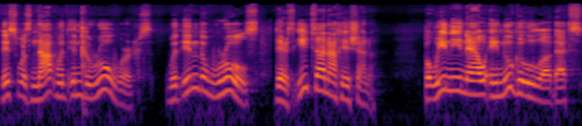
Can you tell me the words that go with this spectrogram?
this was not within the rule works. Within the rules, there's ita and achishena. But we need now a new geula that's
